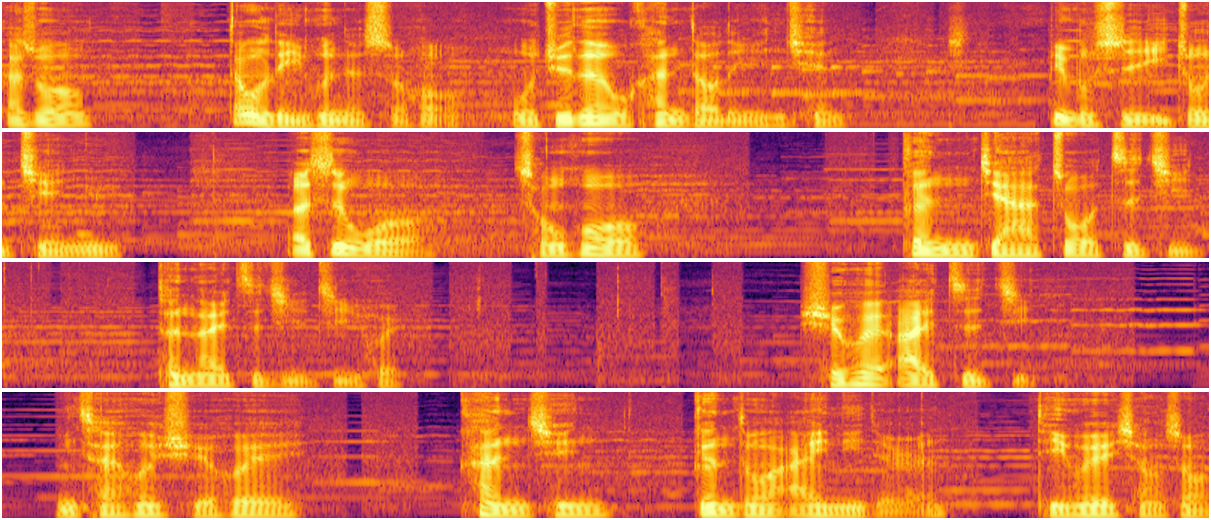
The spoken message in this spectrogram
他说：“当我离婚的时候，我觉得我看到的眼前，并不是一座监狱，而是我重获。”更加做自己、疼爱自己的机会，学会爱自己，你才会学会看清更多爱你的人，体会享受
